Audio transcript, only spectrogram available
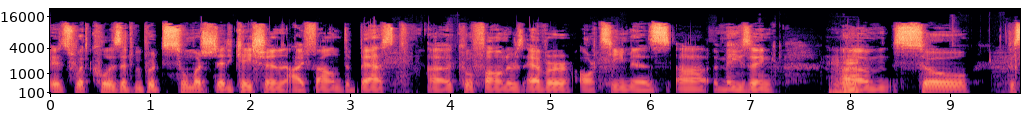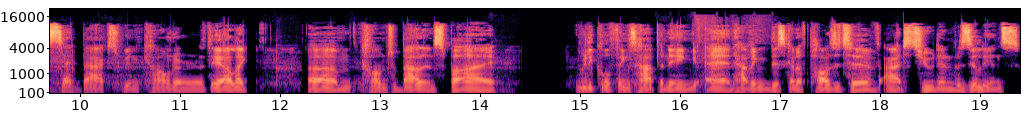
it's what cool is that we put so much dedication. I found the best uh, co-founders ever. Our team is uh, amazing. Mm-hmm. Um, so the setbacks we encounter, they are like um, counterbalanced by really cool things happening and having this kind of positive attitude and resilience.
